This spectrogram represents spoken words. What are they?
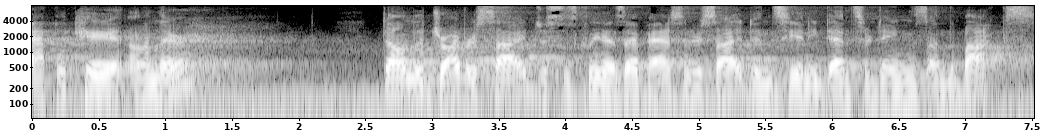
applique on there. Down the driver's side, just as clean as that passenger side. Didn't see any dents or dings on the box.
